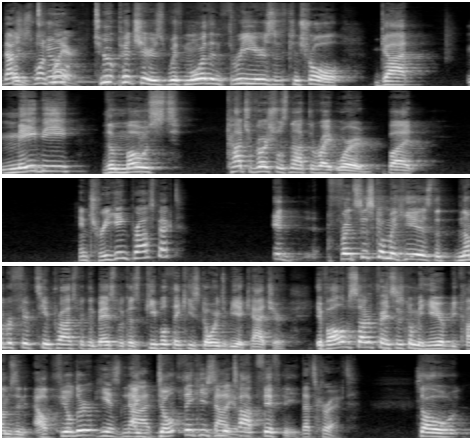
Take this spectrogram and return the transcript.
not Like, just one two, player. Two pitchers with more than three years of control got maybe the most controversial is not the right word, but Intriguing prospect. it Francisco Mejia is the number 15 prospect in baseball because people think he's going to be a catcher. If all of a sudden Francisco Mejia becomes an outfielder, He is not I don't think he's in the top 50. That's correct. So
